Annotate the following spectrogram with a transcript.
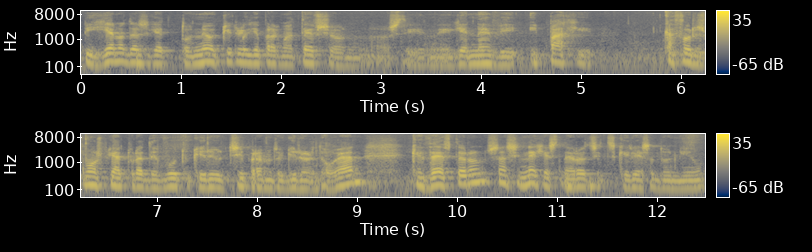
πηγαίνοντας για το νέο κύκλο διαπραγματεύσεων στην Γενέβη υπάρχει καθορισμός πια του ραντεβού του κυρίου Τσίπρα με τον κύριο Ερντογάν. Και δεύτερον, σαν συνέχεια στην ερώτηση της κυρίας Αντωνίου,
